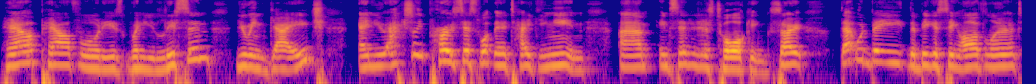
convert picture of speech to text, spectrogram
How powerful it is when you listen, you engage, and you actually process what they're taking in um, instead of just talking. So that would be the biggest thing I've learned.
